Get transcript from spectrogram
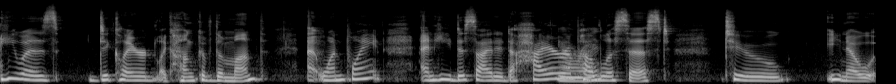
he was declared like hunk of the month at one point and he decided to hire a right. publicist to you know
